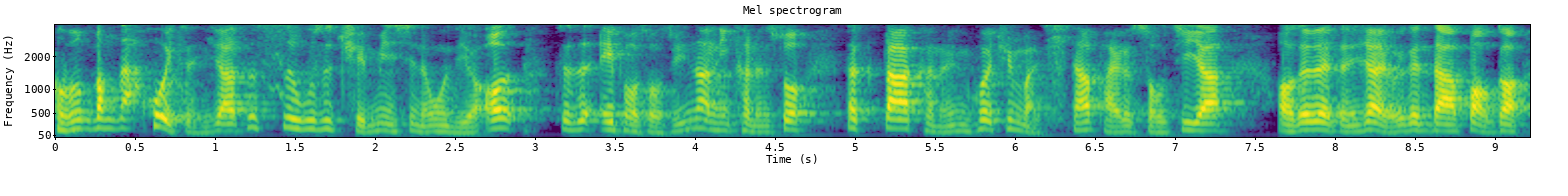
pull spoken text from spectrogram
我们帮大家汇整一下，这似乎是全面性的问题哦。哦，这是 Apple 手机，那你可能说，那大家可能会去买其他牌的手机啊，哦，对不对？等一下也会跟大家报告。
